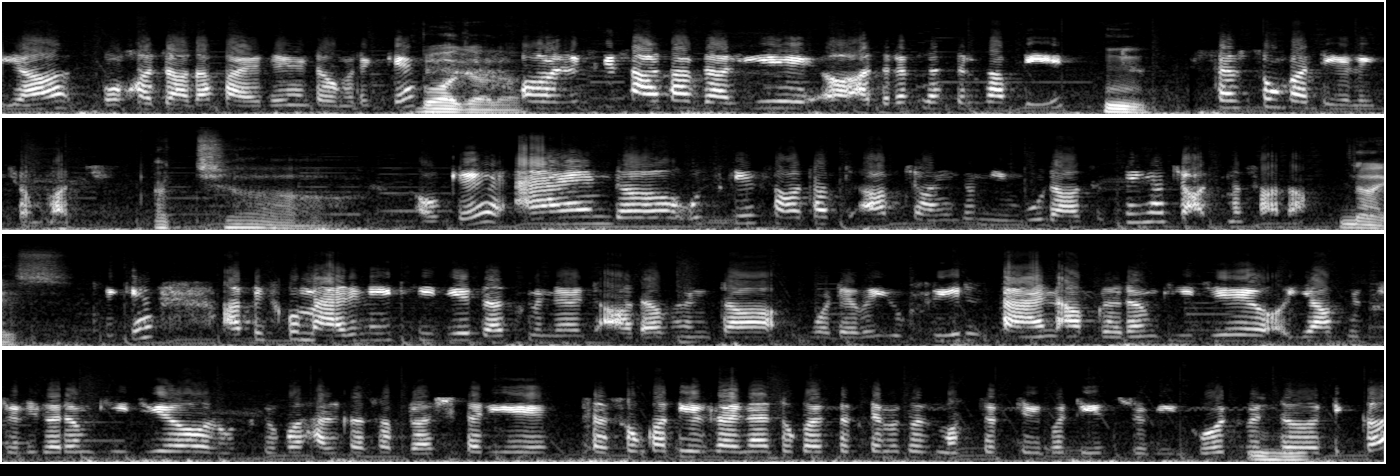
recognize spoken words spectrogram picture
everything that you eat. Hmm. या बहुत ज़्यादा फ़ायदे हैं टर्मरिक के बहुत ज़्यादा और इसके साथ आप डालिए अदरक लहसुन का पेस्ट हम्म। सरसों का तेल एक चम्मच अच्छा ओके एंड उसके साथ आप आप चाहें तो नींबू डाल सकते हैं या चाट मसाला नाइस ठीक है? आप इसको मैरिनेट कीजिए दस मिनट आधा घंटा वट एवर यू फील पैन आप गर्म कीजिए या फिर ग्रिल गर्म कीजिए और उसके ऊपर हल्का सा ब्रश करिए। सरसों का तेल करना है तो कर सकते हैं because mustard flavour taste really good with tikka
